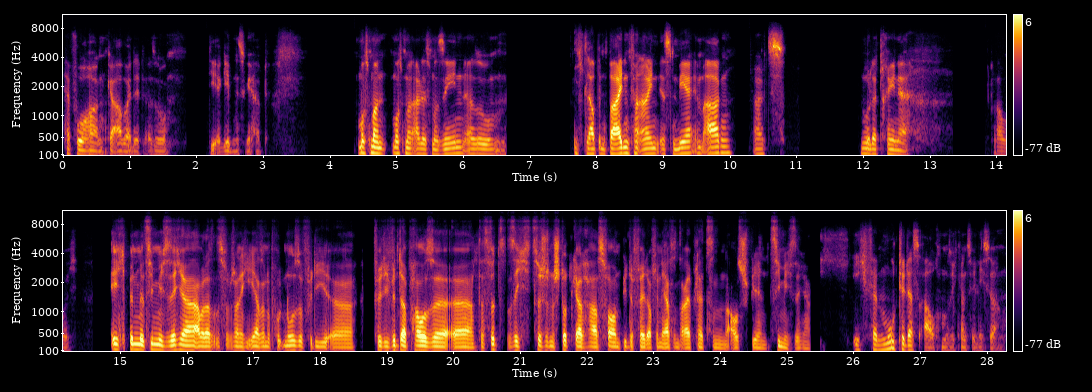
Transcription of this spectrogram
hervorragend gearbeitet, also die Ergebnisse gehabt. Muss man, muss man alles mal sehen. Also ich glaube, in beiden Vereinen ist mehr im Argen als nur der Trainer, glaube ich. Ich bin mir ziemlich sicher, aber das ist wahrscheinlich eher so eine Prognose für die, äh, für die Winterpause. Äh, das wird sich zwischen Stuttgart, HSV und Bielefeld auf den ersten drei Plätzen ausspielen. Ziemlich sicher. Ich, ich vermute das auch, muss ich ganz ehrlich sagen.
